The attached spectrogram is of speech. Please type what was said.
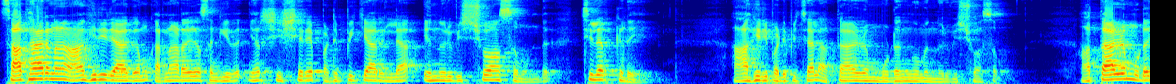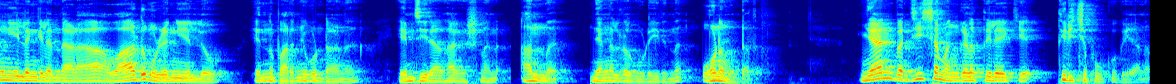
സാധാരണ ആഹിരി രാഗം കർണാടക സംഗീതജ്ഞർ ശിഷ്യരെ പഠിപ്പിക്കാറില്ല എന്നൊരു വിശ്വാസമുണ്ട് ചിലർക്കിടയിൽ. ആഹിരി പഠിപ്പിച്ചാൽ അത്താഴം മുടങ്ങുമെന്നൊരു വിശ്വാസം. അത്താഴം മുടങ്ങിയില്ലെങ്കിൽ എന്താടാ? അവാർഡ് മുഴങ്ങിയല്ലോ എന്ന് പറഞ്ഞുകൊണ്ടാണ് എം ജി രാധാകൃഷ്ണൻ അന്ന് ഞങ്ങളുടെ കൂടെ ഇരുന്ന് ഓണമുണ്ടത്. ഞാൻ വജീശ മംഗളത്തിലേക്ക് തിരിച്ചു പോക്കുകയാണ്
